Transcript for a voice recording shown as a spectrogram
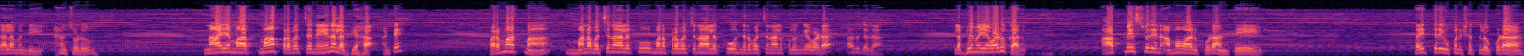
చాలామంది చూడు. నాయమాత్మ ప్రవచనేన లభ్య అంటే పరమాత్మ మన వచనాలకు మన ప్రవచనాలకు నిర్వచనాలకు లొంగేవాడా? కాదు కదా. లభ్యమయ్యేవాడు కాదు. ఆత్మేశ్వరి అయిన అమ్మవారు కూడా అంతే. తైత్తరి ఉపనిషత్తులో కూడా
